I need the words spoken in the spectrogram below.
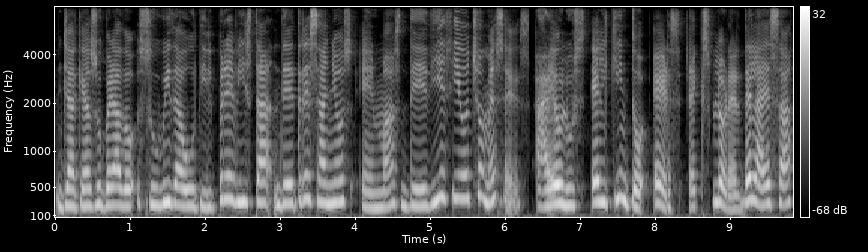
ya que ha superado su vida útil prevista de 3 años en más de 18 meses. Aeolus, el quinto Earth Explorer de la ESA,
